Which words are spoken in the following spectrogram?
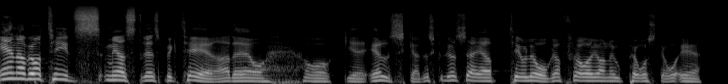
En av vår tids mest respekterade och, och eh, älskade, skulle jag säga, teologer får jag nog påstå, är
